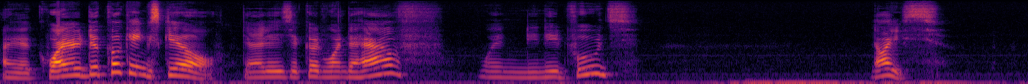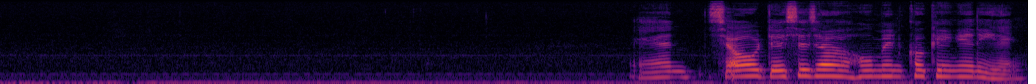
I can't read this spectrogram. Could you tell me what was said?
I acquired the cooking skill. That is a good one to have when you need foods. Nice. And so this is a human cooking anything.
